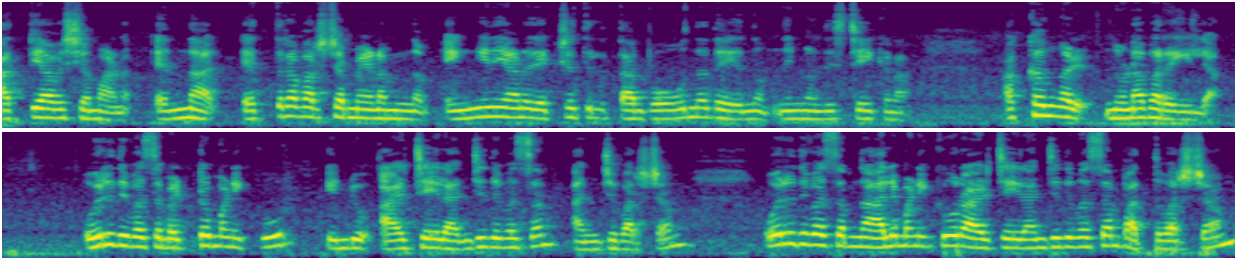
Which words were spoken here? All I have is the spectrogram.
അത്യാവശ്യമാണ്. എന്നാൽ എത്ര വർഷം വേണമെന്നും എങ്ങനെയാണ് ലക്ഷ്യത്തിലെത്താൻ പോകുന്നത് എന്നും നിങ്ങൾ നിശ്ചയിക്കണം. അക്കങ്ങൾ നുണ പറയില്ല. ഒരു ദിവസം എട്ട് മണിക്കൂർ ഇന്റു ആഴ്ചയിൽ അഞ്ച് ദിവസം അഞ്ച് വർഷം. ഒരു ദിവസം നാല് മണിക്കൂർ ആഴ്ചയിൽ അഞ്ച് ദിവസം പത്ത് വർഷം.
